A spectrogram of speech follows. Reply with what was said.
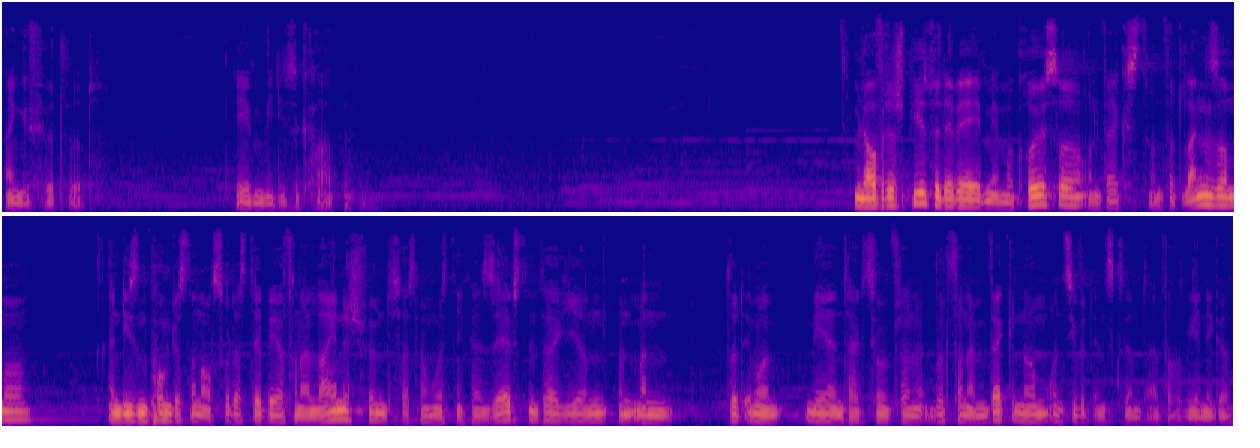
eingeführt wird. Eben wie diese Kabel. Im Laufe des Spiels wird der Bär eben immer größer und wächst und wird langsamer. An diesem Punkt ist dann auch so, dass der Bär von alleine schwimmt, das heißt, man muss nicht mehr selbst interagieren und man wird immer mehr Interaktion von, wird von einem weggenommen und sie wird insgesamt einfach weniger.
